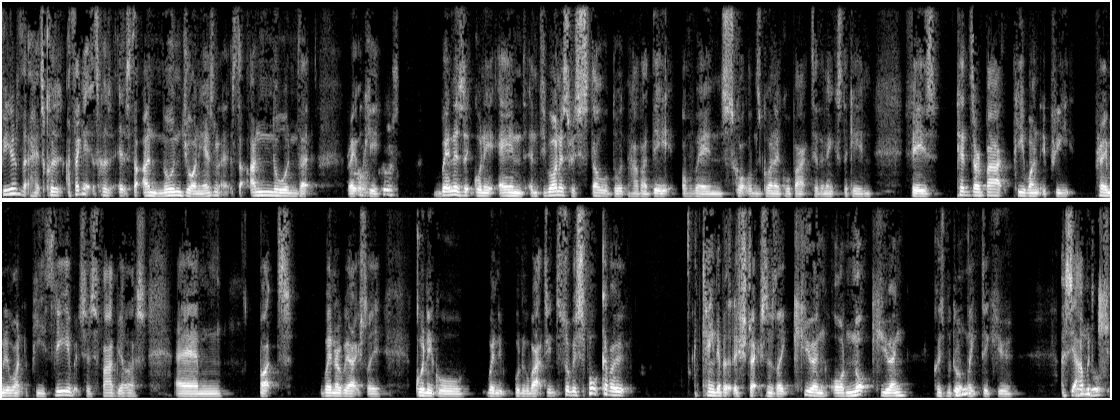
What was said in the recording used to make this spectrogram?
fear that hits because I think it's because it's the unknown, Johnny, isn't it? It's the unknown that right. of Okay, when is it going to end? And to be honest, we still don't have a date of when Scotland's going to go back to the next again phase. Kids are back P1 to pre primary one to P3, which is fabulous. Um, but when are we actually going to go? When we're going to go back to? So we spoke about kind of about restrictions like queuing or not queuing because we don't Mhm. like to queue. I see. I would Mhm.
